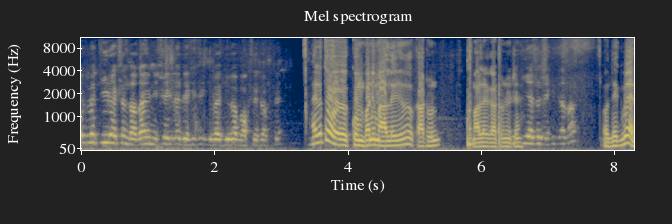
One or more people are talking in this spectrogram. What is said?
এগুলো কি রাখছেন দাদা? আমি নিচে এগুলো দেখেছি কীভাবে কীভাবে বক্সে টক্সে। এগুলো তো কোম্পানি মাল দিয়েছে তো কার্টুন মালের কার্টুন এটা। কি আছে দেখি দাদা। ও দেখবেন?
